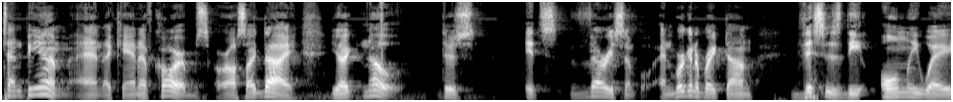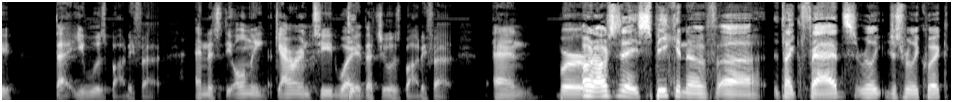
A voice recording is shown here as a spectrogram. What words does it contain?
10 p.m. and I can't have carbs or else I die. You're like, no, there's. It's very simple, and we're gonna break down. This is the only way that you lose body fat, and it's the only guaranteed way that you lose body fat. And we're Oh, and I was gonna say, speaking of uh, like fads, really, just really quick.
